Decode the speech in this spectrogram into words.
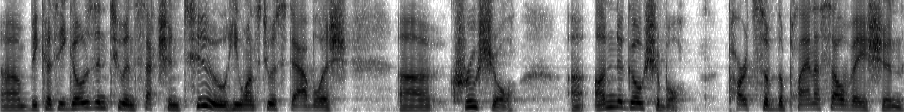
um, because he goes into in section two, he wants to establish uh, crucial, uh, unnegotiable parts of the plan of salvation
